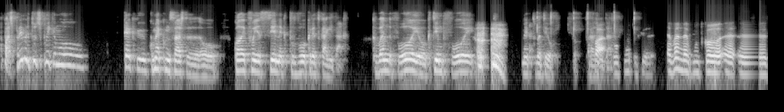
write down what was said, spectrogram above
Rapaz, primeiro tudo explica-me o... que é que, como é que começaste, ou qual é que foi a cena que te levou a querer tocar guitarra? Que banda foi ou que tempo foi? Como é que te bateu? Pá, a banda que me tocou, uh, uh,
